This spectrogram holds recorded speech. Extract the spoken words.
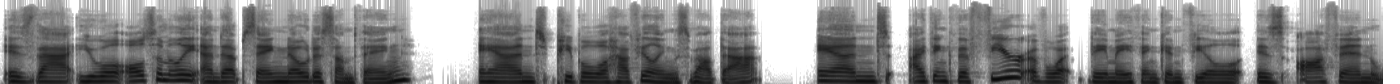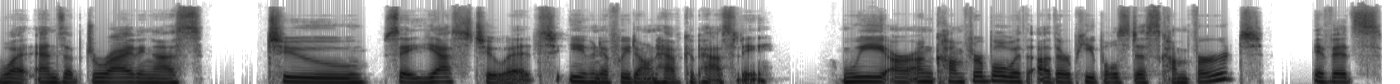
is that you will ultimately end up saying no to something and people will have feelings about that. And I think the fear of what they may think and feel is often what ends up driving us to say yes to it, even if we don't have capacity. We are uncomfortable with other people's discomfort. If it's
